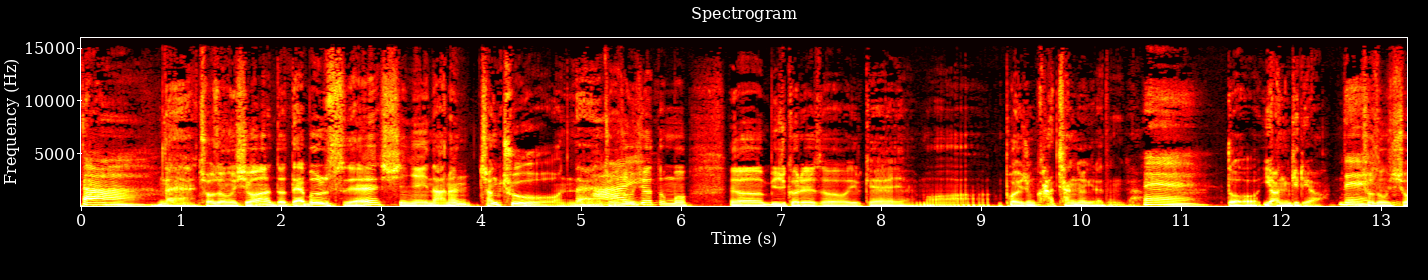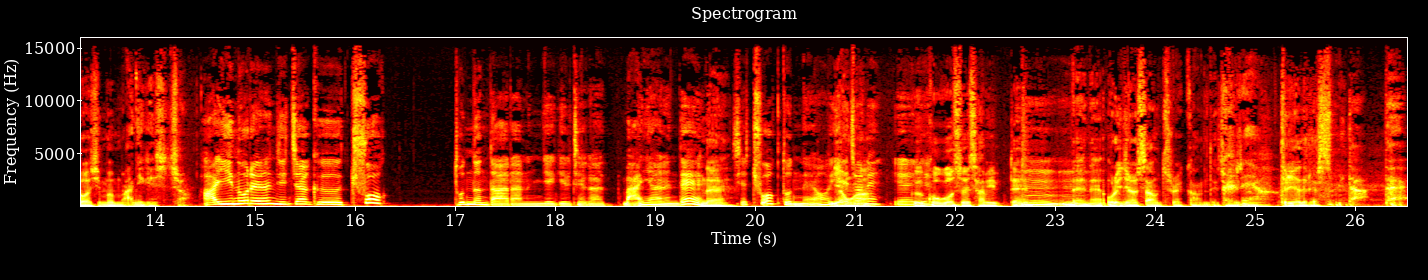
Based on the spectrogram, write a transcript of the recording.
아, 네, 조승우 씨와 더 데블스의 신이 나는 청춘. 네, 아이. 조승우 씨가 또 뭐, 어, 뮤지컬에서 이렇게 뭐, 보여준 가창력이라든가, 네. 또 연기력. 네. 조승우 씨 좋아하시는 분 많이 계시죠. 아, 이 노래는 진짜 그 추억 돋는다라는 얘기를 제가 많이 하는데 네. 진짜 추억 돋네요. 영화, 예전에 예, 그 예. 고고스에 삽입된, 네네, 오리지널 사운드 트랙 가운데 저희가 그래요. 들려드렸습니다. 네.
